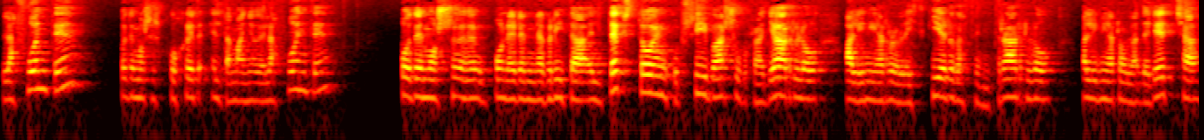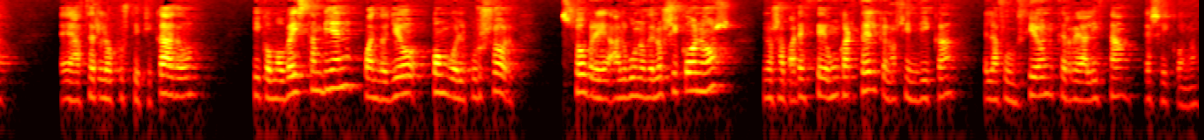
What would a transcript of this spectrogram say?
la fuente, podemos escoger el tamaño de la fuente, podemos eh, poner en negrita el texto, en cursiva, subrayarlo, alinearlo a la izquierda, centrarlo, alinearlo a la derecha, eh, hacerlo justificado. Y como veis también, cuando yo pongo el cursor sobre alguno de los iconos, nos aparece un cartel que nos indica la función que realiza ese icono.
